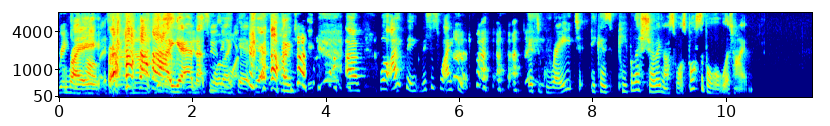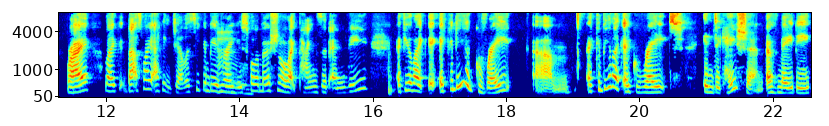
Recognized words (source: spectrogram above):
Rachel right. Hollis, not, you know, yeah you know, that's Susie more like Moore. it. Yeah um, well i think this is what i think. It's great because people are showing us what's possible all the time right? Like that's why i think jealousy can be a very mm. useful emotion or like pangs of envy. If you're like it, it can be a great um it can be like a great indication of maybe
